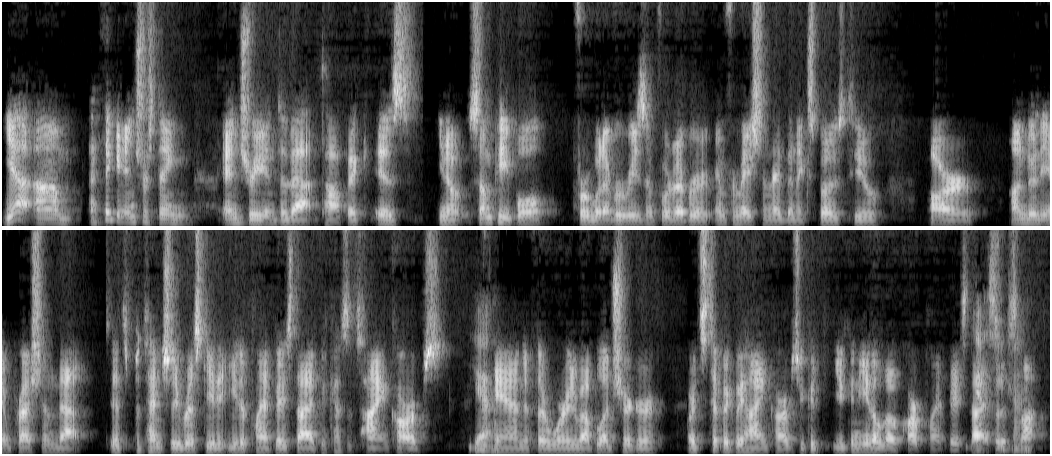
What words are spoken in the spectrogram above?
Yeah, um, I think an interesting entry into that topic is you know some people for whatever reason for whatever information they've been exposed to are under the impression that it's potentially risky to eat a plant-based diet because it's high in carbs. Yeah. And if they're worried about blood sugar, or it's typically high in carbs, you could you can eat a low carb plant-based diet, yes, but it's can. not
